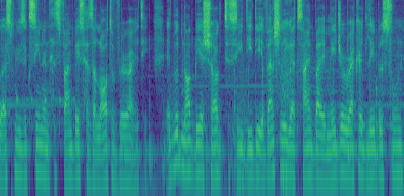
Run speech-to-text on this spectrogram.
US music scene and his fanbase has a lot of variety. It would not be a shock to see DD eventually get signed by a major record label soon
